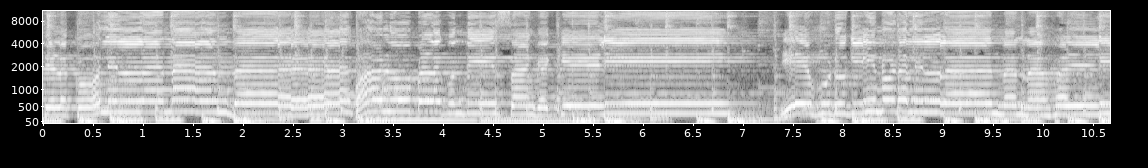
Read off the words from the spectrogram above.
ತಿಳ್ಕೋಲಿಲ್ಲ ಕೇಳಿ ಏ ಹುಡುಗಿ ನೋಡಲಿಲ್ಲ ನನ್ನ ಹಳ್ಳಿ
